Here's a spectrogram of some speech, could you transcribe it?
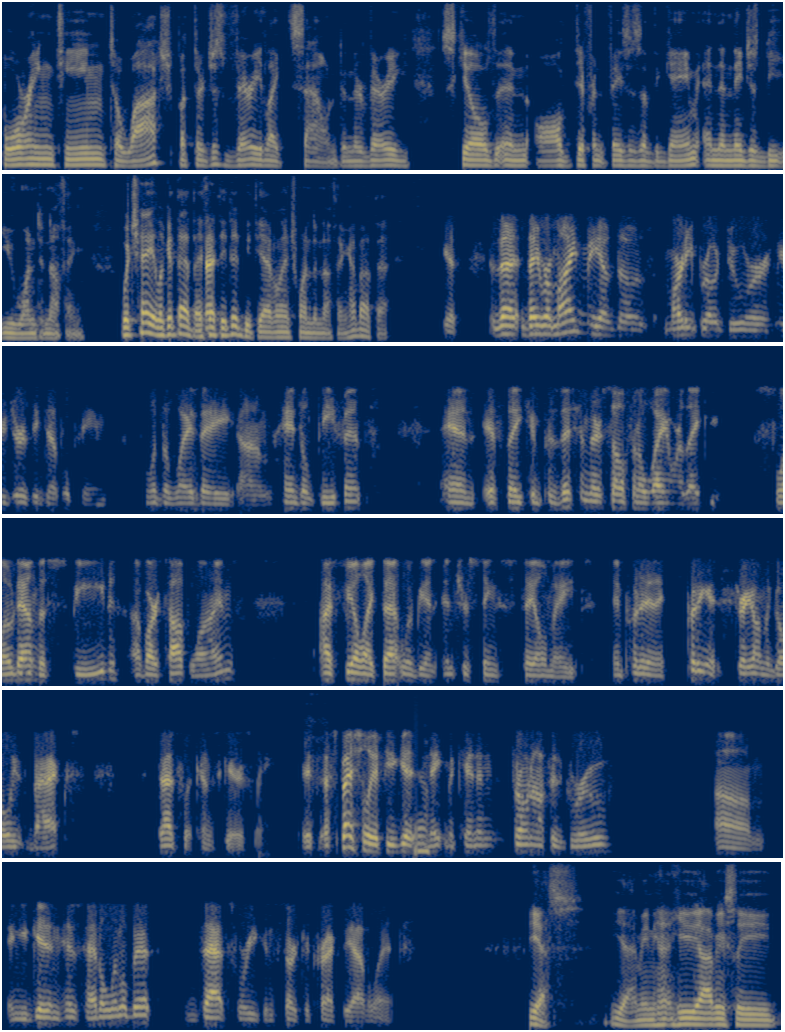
boring team to watch, but they're just very like sound and they're very skilled in all different phases of the game. And then they just beat you one to nothing. Which hey, look at that! I thought they did beat the Avalanche one to nothing. How about that? Yes, the, they remind me of those Marty Brodeur New Jersey Devil teams with the way they um, handle defense, and if they can position themselves in a way where they can slow down the speed of our top lines, I feel like that would be an interesting stalemate and putting it putting it straight on the goalies' backs, that's what kind of scares me. If, especially if you get yeah. Nate MacKinnon thrown off his groove, um, and you get in his head a little bit, that's where you can start to crack the avalanche. Yes, yeah. I mean, he obviously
